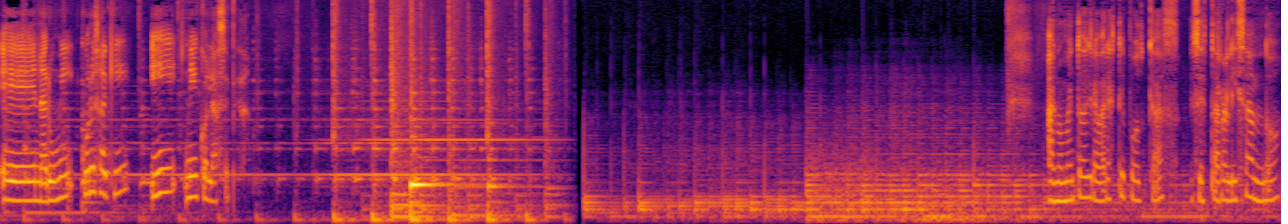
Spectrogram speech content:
eh, Narumi Kurosaki y Nicolás Cepeda. Al momento de grabar este podcast se está realizando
